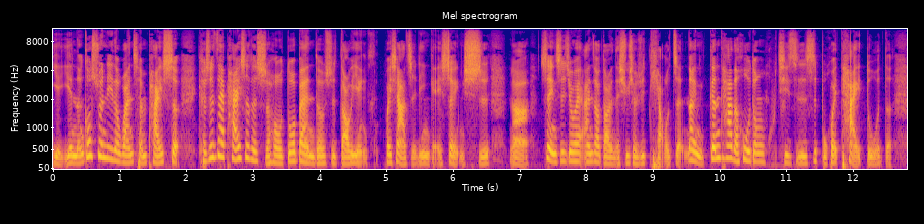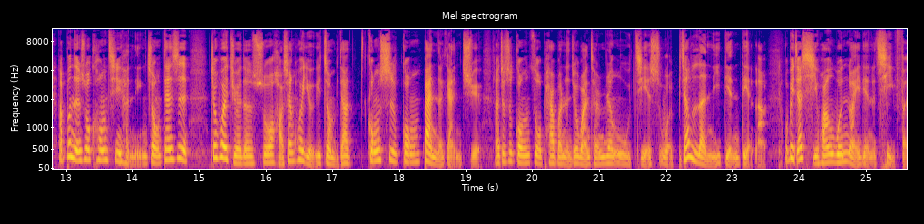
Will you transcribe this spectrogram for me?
业，也能够顺利的完成拍摄。可是，在拍摄的时候，多半都是导演会下指令给摄影师，那摄影师就会按照导演的需求去调整。那你跟他的互动其实是不会太多的，那不能说。空气很凝重，但是就会觉得说，好像会有一种比较公事公办的感觉，那就是工作拍完了就完成任务结束了，比较冷一点点啦。我比较喜欢温暖一点的气氛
